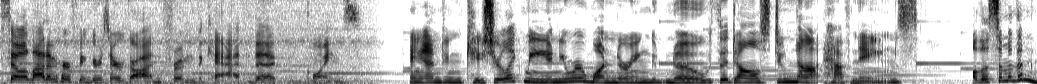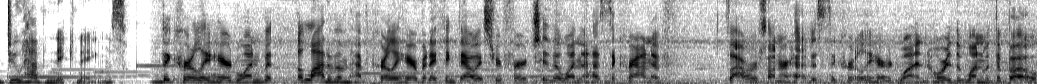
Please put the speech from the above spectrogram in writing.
so a lot of her fingers are gone from the cat, the coins. And in case you're like me and you were wondering, no, the dolls do not have names. Although some of them do have nicknames. The curly haired one, but a lot of them have curly hair, but I think they always refer to the one that has the crown of flowers on her head as the curly haired one, or the one with the bow.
